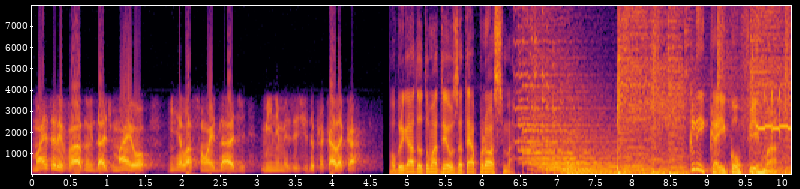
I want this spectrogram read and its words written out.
mais elevada, uma idade maior em relação à idade mínima exigida para cada cargo. Obrigado, doutor Matheus. Até a próxima. Clica e confirma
